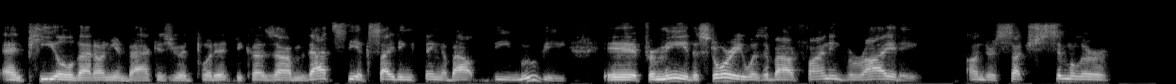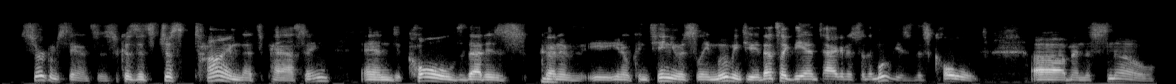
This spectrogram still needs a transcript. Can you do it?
and peel that onion back, as you had put it, because um, that's the exciting thing about the movie. It, for me, the story was about finding variety under such similar circumstances, because it's just time that's passing and cold that is hmm. kind of you know continuously moving to you. That's like the antagonist of the movie is this cold um, and the snow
